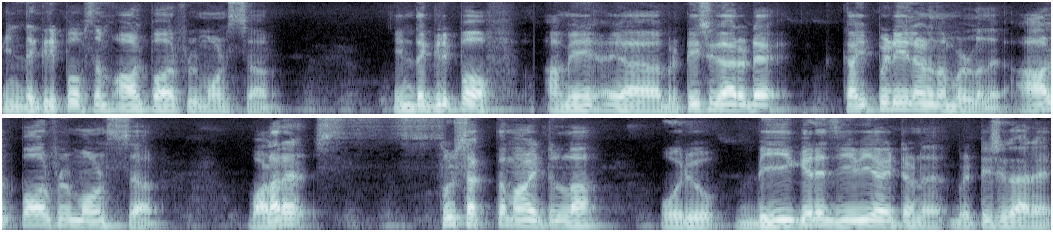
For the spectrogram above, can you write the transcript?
in the grip of some all powerful monster in the grip of അമേ ബ്രിട്ടീഷുകാരുടെ കൈപ്പിടിയിലാണ് നമ്മളുള്ളത് ആൾ പവർഫുൾ മോൺസ്റ്റർ വളരെ സുശക്തമായിട്ടുള്ള ഒരു ഭീകര ജീവിയായിട്ടാണ് ബ്രിട്ടീഷുകാരെ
